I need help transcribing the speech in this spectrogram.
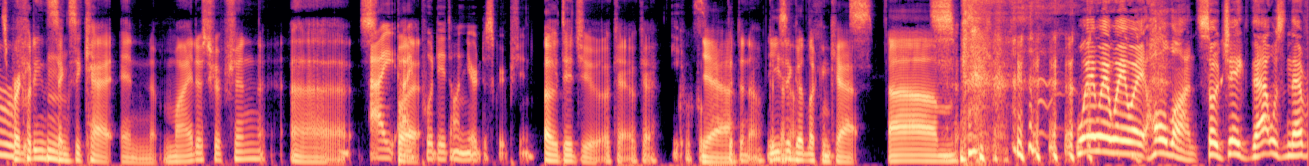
it's remember pretty- putting hmm. sexy cat in my description. Uh, s- I I but- put it on your description. oh, did you? Okay, okay. Yes. Cool, cool. Yeah. good to know. He's to a good looking cat. Um, Wait, wait, wait, wait. Hold on. So, Jake, that was never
